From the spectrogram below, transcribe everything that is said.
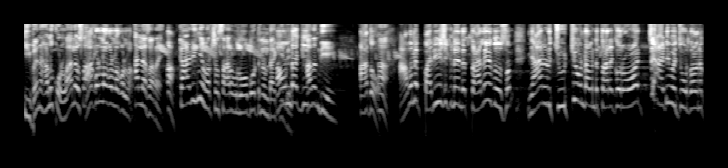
ഇവനാൾ കൊള്ളാലോ ആ സാർ കൊള്ള കൊള്ള കൊള്ള. അല്ല സാറേ കഴിഞ്ഞ വർഷം സാർ റോബോട്ടിന് ആ, ഉണ്ടാക്കി ഉണ്ടാക്കി. അതെന്തിയേ? അതോ. അവനെ പരീക്ഷിക്കുന്നതിന്റെ തലേ ദിവസം ഞാനൊരു ചുറ്റി കൊണ്ട് അവന്റെ തലക്ക് ഒരു ഒറ്റ അടി വെച്ച് കൊടുത്ത് അവനെ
